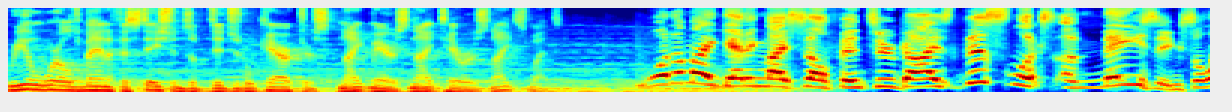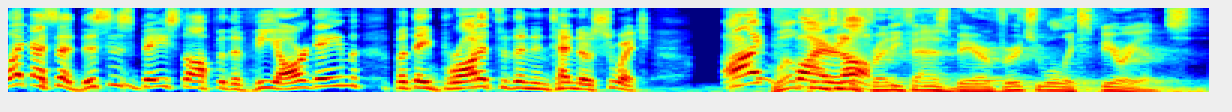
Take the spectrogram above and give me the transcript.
real-world manifestations of digital characters, nightmares, night terrors, night sweats. What am I getting myself into, guys? This looks amazing. So, like I said, this is based off of the VR game, but they brought it to the Nintendo Switch. I'm Welcome fired to the. Freddy Fazbear Virtual Experience.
